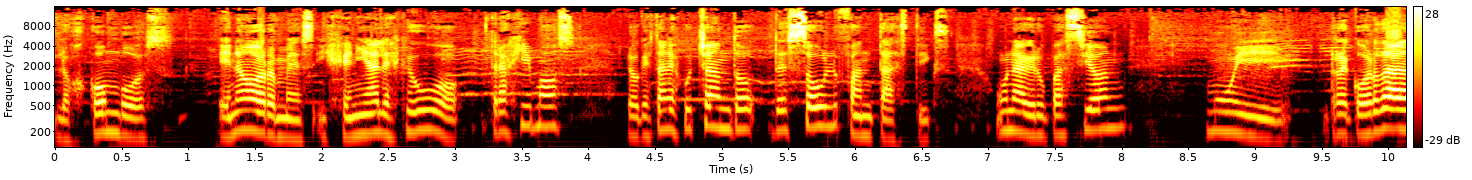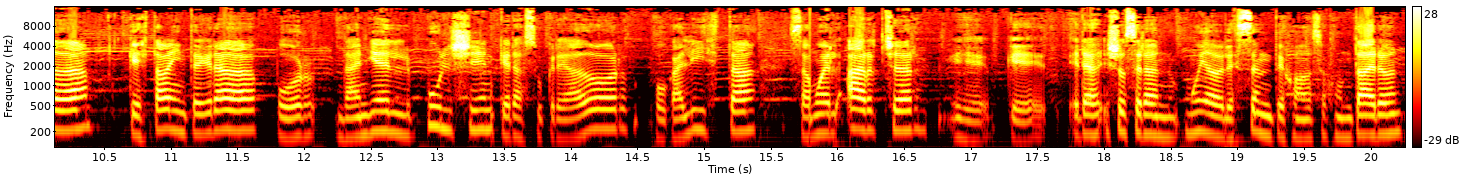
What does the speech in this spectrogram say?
los combos enormes y geniales que hubo, trajimos lo que están escuchando The Soul Fantastics, una agrupación muy recordada que estaba integrada por Daniel Pulshin, que era su creador, vocalista, Samuel Archer, eh, que ellos eran muy adolescentes cuando se juntaron.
